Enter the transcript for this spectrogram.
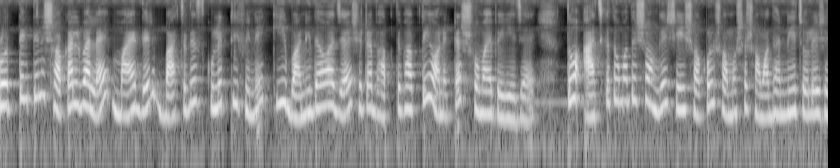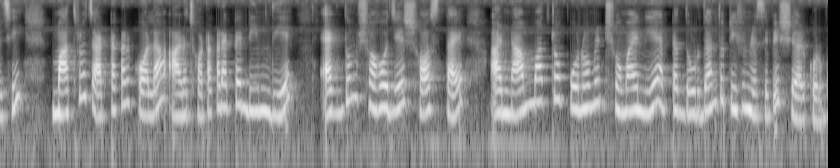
প্রত্যেক দিন সকালবেলায় মায়েদের বাচ্চাদের স্কুলের টিফিনে কি বানিয়ে দেওয়া যায় সেটা ভাবতে ভাবতেই অনেকটা সময় পেরিয়ে যায়। তো আজকে তোমাদের সঙ্গে সেই সকল সমস্যার সমাধান নিয়ে চলে এসেছি। মাত্র চার টাকার কলা আর ছ টাকার একটা ডিম দিয়ে একদম সহজে সস্তায় আর নামমাত্র পনেরো মিনিট সময় নিয়ে একটা দুর্দান্ত টিফিন রেসিপি শেয়ার করব।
